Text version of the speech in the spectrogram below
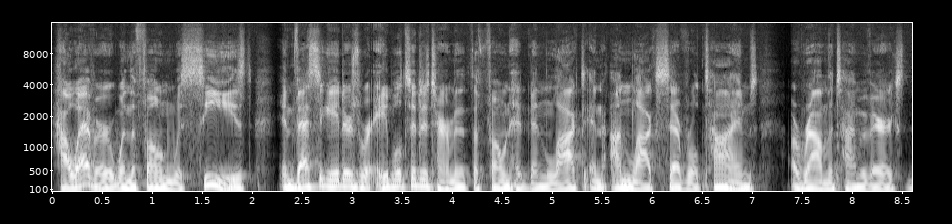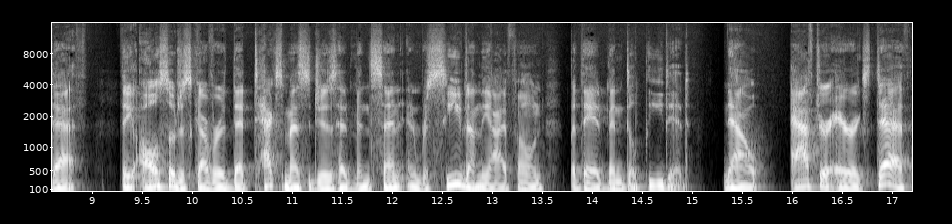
However, when the phone was seized, investigators were able to determine that the phone had been locked and unlocked several times around the time of Eric's death. They also discovered that text messages had been sent and received on the iPhone, but they had been deleted. Now, after Eric's death,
